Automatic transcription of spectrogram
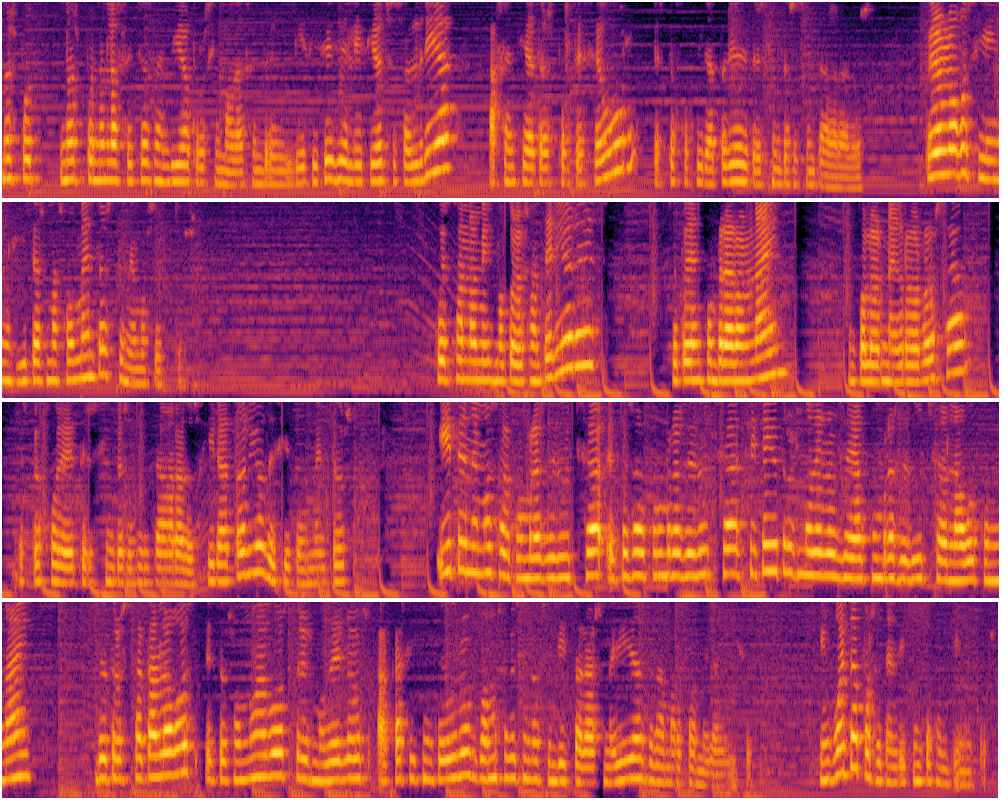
nos, ponen las fechas de envío aproximadas. Entre el 16 y el 18 saldría, agencia de transporte Segur, espejo giratorio de 360 grados. Pero luego si necesitas más aumentos tenemos estos. Cuestan lo mismo que los anteriores, se pueden comprar online en color negro o rosa, espejo de 360 grados giratorio de 7 aumentos y tenemos alfombras de ducha. Estas alfombras de ducha, sí que hay otros modelos de alfombras de ducha en la web online de otros catálogos. Estos son nuevos, tres modelos a casi 5 euros. Vamos a ver si nos indica las medidas de la marca Megadiesel. 50 por 75 centímetros.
